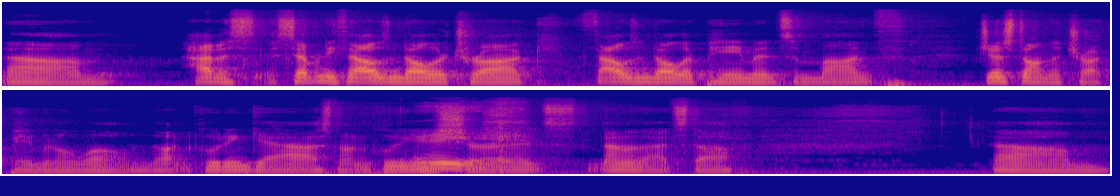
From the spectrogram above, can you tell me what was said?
um, had a seventy thousand dollar truck, thousand dollar payments a month just on the truck payment alone, not including gas, not including Hey. insurance, none of that stuff. Um,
